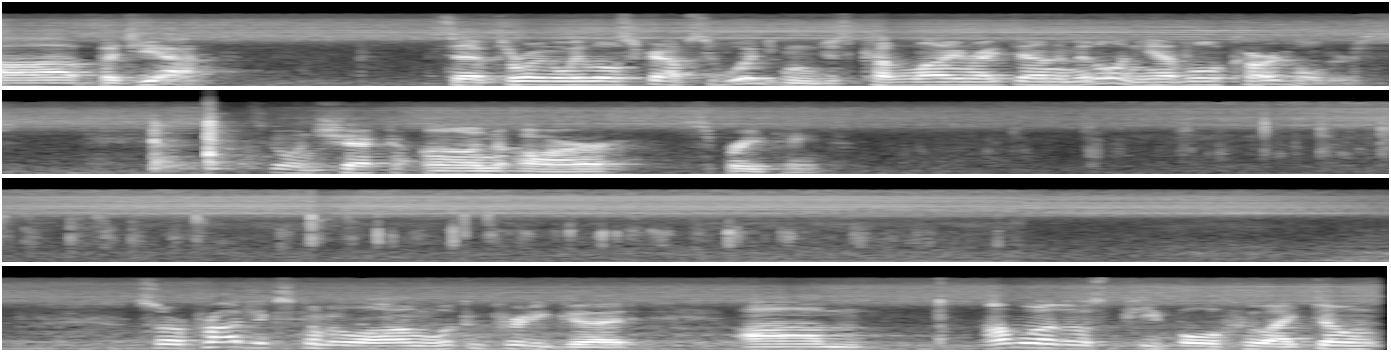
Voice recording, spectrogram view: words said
Uh, but yeah, instead of throwing away little scraps of wood, you can just cut a line right down the middle and you have little card holders. Let's go and check on our spray paint. So our project's coming along, looking pretty good. Um, I'm one of those people who I don't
